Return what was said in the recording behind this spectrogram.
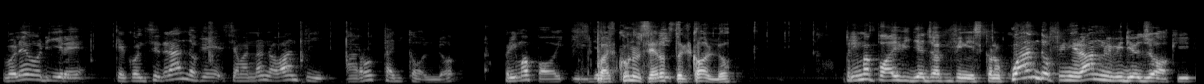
volevo dire che considerando che stiamo andando avanti a rotta di collo, prima o poi Qualcuno si è rotto il collo? Prima o poi i videogiochi finiscono. Quando finiranno i videogiochi,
